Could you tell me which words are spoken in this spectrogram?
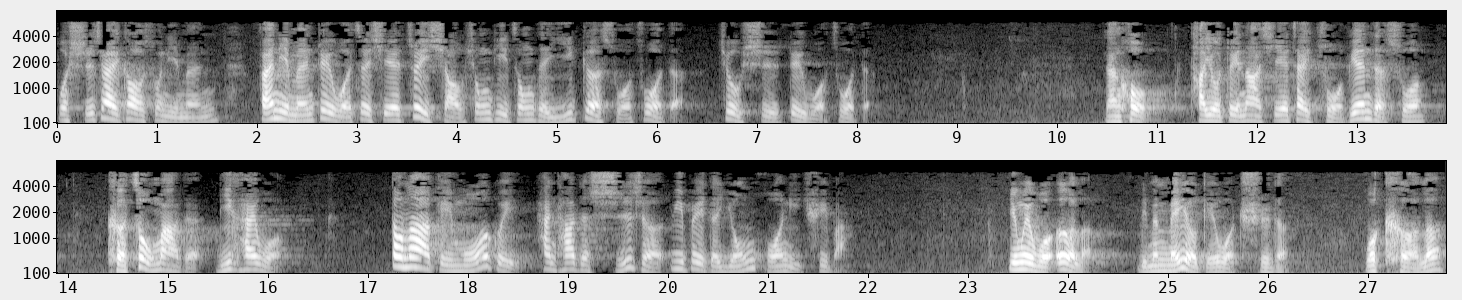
我实在告诉你们，凡你们对我这些最小兄弟中的一个所做的，就是对我做的。”然后他又对那些在左边的说：“可咒骂的，离开我，到那给魔鬼和他的使者预备的永火里去吧。”因为我饿了，你们没有给我吃的；我渴了，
